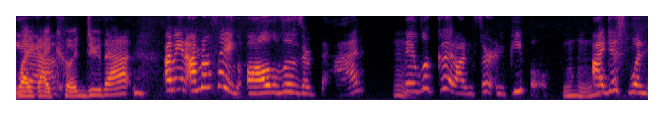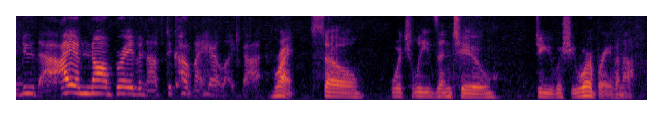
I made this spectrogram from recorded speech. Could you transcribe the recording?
like I could do that? I mean, I'm not saying all of those are bad. Mm. They look good on certain people. Mhm. I just wouldn't do that. I am not brave enough to cut my hair like that. Right. So, which leads into do you wish you were brave enough?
